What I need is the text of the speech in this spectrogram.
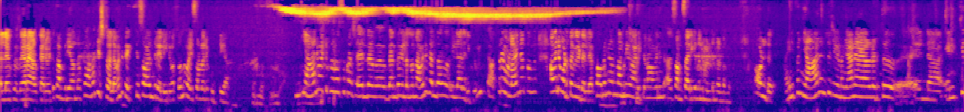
അല്ലെങ്കിൽ വേറെ ആൾക്കാരുമായിട്ട് കമ്പനി ആവുന്നതോ? അവന്റെ ഇഷ്ടമല്ല? അവന്റെ വ്യക്തി സ്വാതന്ത്ര്യമല്ലേ ഇരുപത്തൊന്ന് വയസ്സുള്ള ഒരു കുട്ടിയാണ് ഞാനുമായിട്ട് ഫിറോസ് പക്ഷേ എന്റെ ബന്ധമില്ലെന്നൊന്നും അവന് ബന്ധം ഇല്ലാതിരിക്കും. അത്രേ ഉള്ളൂ. അതിനകത്തൊന്നും അവന് കൊടുത്ത വീടല്ലേ? അപ്പൊ അവന് നന്ദി കാണിക്കണം. അവൻ സംസാരിക്കുന്നതിന് വേണ്ടിയിട്ടുണ്ടെന്ന് ഉണ്ട്. അതിനിപ്പോ ഞാൻ എന്ത് ചെയ്യണം? ഞാൻ അയാളുടെ അടുത്ത് എനിക്ക്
